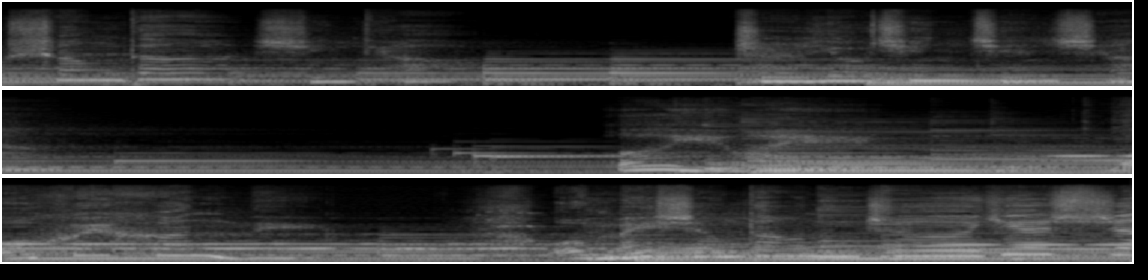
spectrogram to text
伤的心跳，只有渐渐想。我以为我会恨你。我没想到能彻夜想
